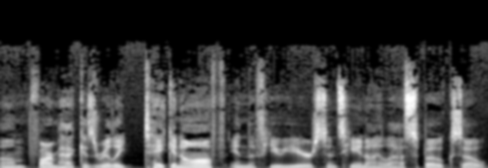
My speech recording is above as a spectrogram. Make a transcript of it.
Um, FarmHack has really taken off in the few years since he and I last spoke. So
